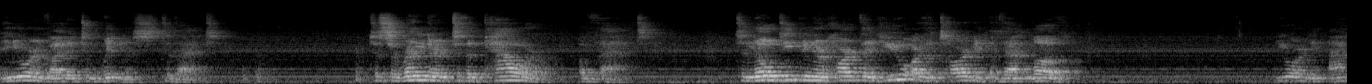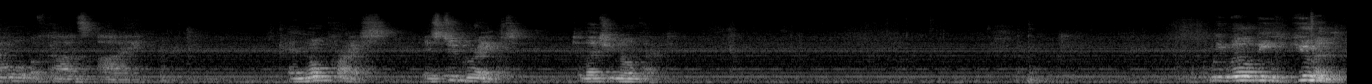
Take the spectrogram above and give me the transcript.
And you are invited to witness to that, to surrender to the power of that, to know deep in your heart that you are the target of that love. You are the apple of God's eye and no price is too great to let you know that. We will be human,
